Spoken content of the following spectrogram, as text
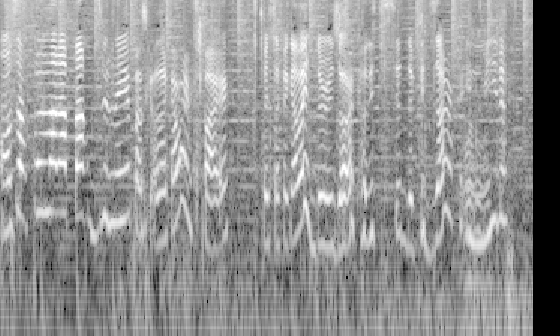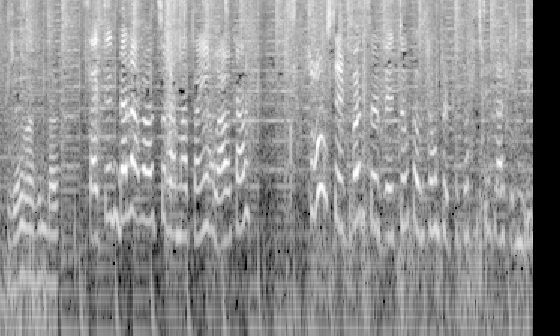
On se retourne dans l'appart dîner parce qu'on a quand même faim. Puis ça fait quand même deux heures qu'on est ici, depuis 10 heures et Ouais. demie. Là. J'allais manger une balle. Ça a été une belle aventure à matin. On va encore. Je trouve que c'est le fun ce veto, comme ça on peut profiter de la journée.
